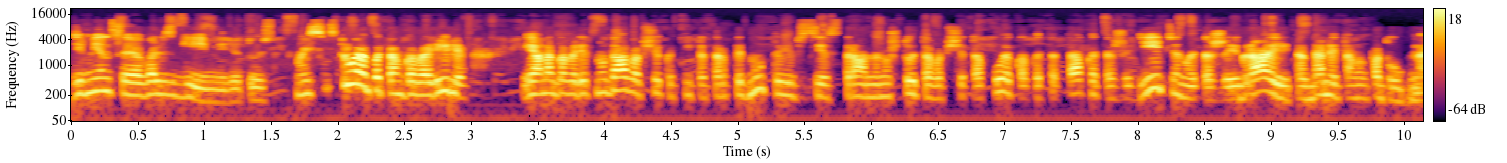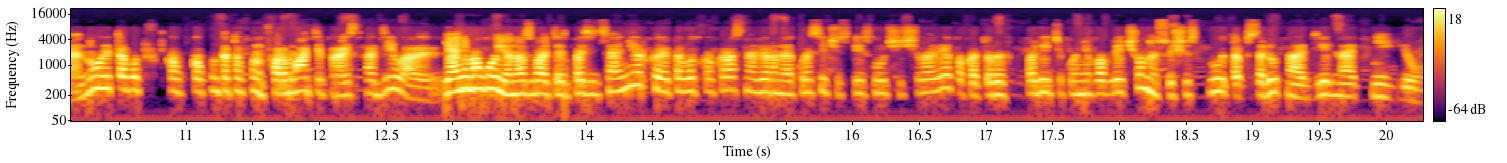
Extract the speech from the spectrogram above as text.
деменция в Альцгеймере. То есть мы с сестрой об этом говорили, и она говорит, ну да, вообще какие-то торпеднутые все страны, ну что это вообще такое, как это так, это же дети, ну это же игра и так далее и тому подобное. Ну это вот в каком-то таком формате происходило. Я не могу ее назвать оппозиционеркой, это вот как раз, наверное, классический случай человека, который в политику не вовлечен и существует абсолютно отдельно от нее.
